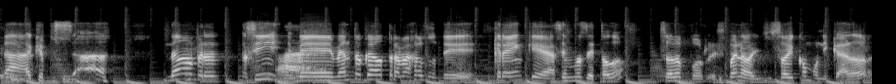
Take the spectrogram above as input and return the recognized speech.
nah, qué pasa. No, pero sí, ah. me, han tocado trabajos donde creen que hacemos de todo, solo por... Bueno, soy comunicador,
